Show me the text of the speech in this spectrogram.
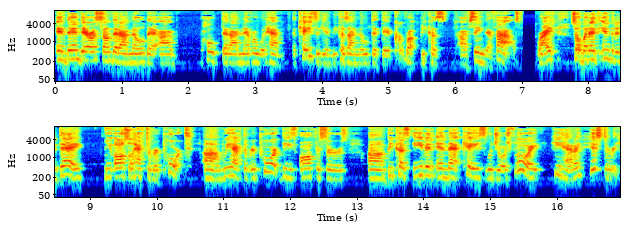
and then there are some that I know that I hope that I never would have a case again because I know that they're corrupt because I've seen their files, right? So, but at the end of the day, you also have to report. Um, we have to report these officers um, because even in that case with George Floyd, he had a history,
